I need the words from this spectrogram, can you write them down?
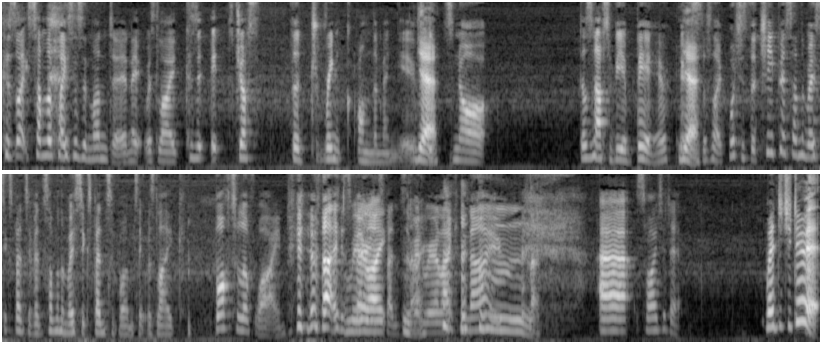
Because like some of the places in London, it was like because it, it's just the drink on the menu. Yeah. It's not. Doesn't have to be a beer. It's Yeah. just like which is the cheapest and the most expensive, and some of the most expensive ones, it was like bottle of wine. that is And we were very like, expensive, no. and we were like, no. No. uh, so I did it. Where did you do it?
